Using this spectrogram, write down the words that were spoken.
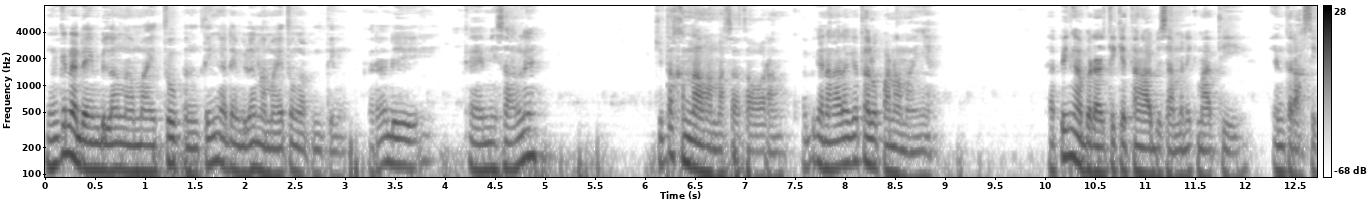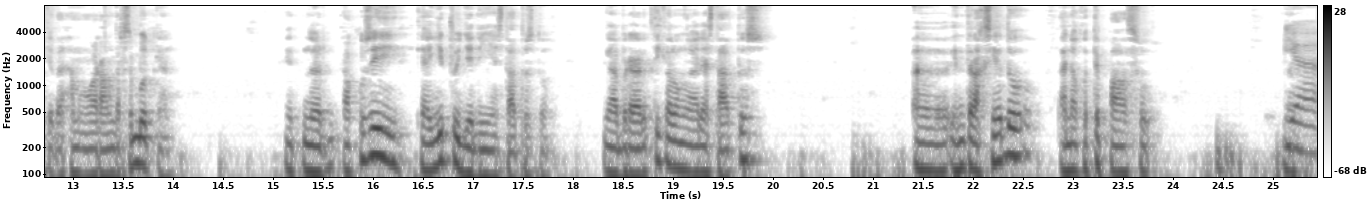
Mungkin ada yang bilang nama itu penting, ada yang bilang nama itu nggak penting. Karena di kayak misalnya kita kenal sama satu orang, tapi kadang-kadang kita lupa namanya. Tapi nggak berarti kita nggak bisa menikmati interaksi kita sama orang tersebut kan. Itu menurut aku sih kayak gitu jadinya status tuh. Nggak berarti kalau nggak ada status eh, interaksinya tuh tanda kutip palsu. ya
